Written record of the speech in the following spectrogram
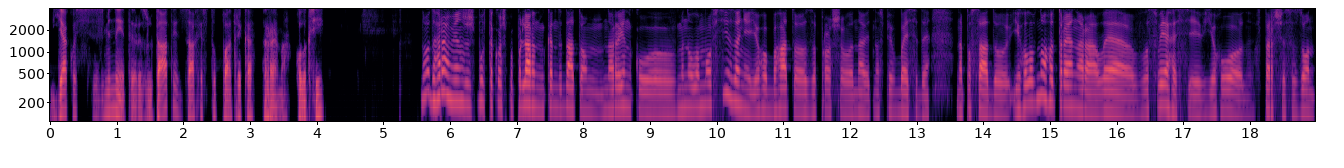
якось змінити результати захисту Патріка Грема. Олексій? Ну, от Грем він же ж був також популярним кандидатом на ринку в минулому офсізоні. Його багато запрошували навіть на співбесіди на посаду і головного тренера, але в Лас-Вегасі в його в перший сезон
